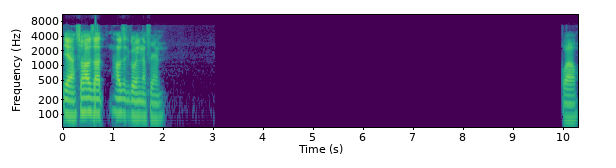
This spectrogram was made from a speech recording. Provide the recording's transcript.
Yeah. So how's that? How's it going now for him? Wow.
